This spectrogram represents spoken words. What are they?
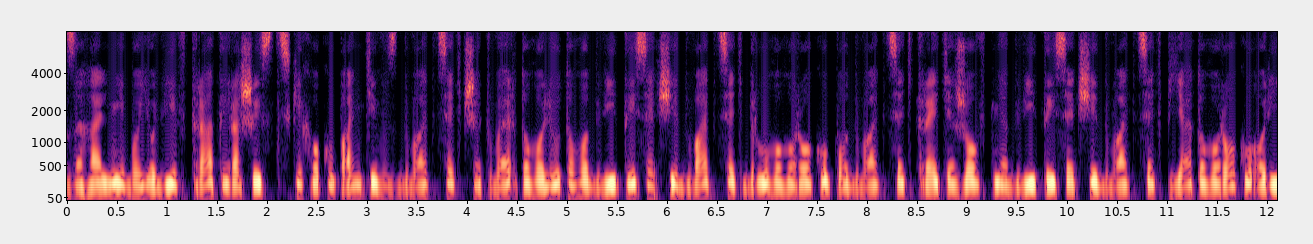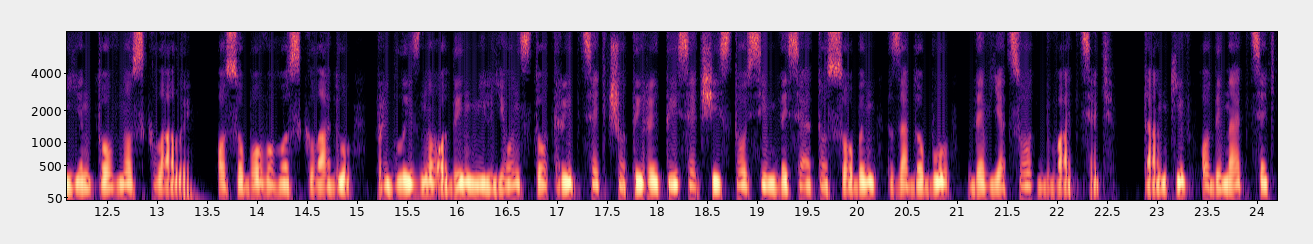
Загальні бойові втрати рашистських окупантів з 24 лютого 2022 року по 23 жовтня 2025 року орієнтовно склали особового складу приблизно 1 мільйон 134 тисячі 170 особин за добу 920 танків 11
